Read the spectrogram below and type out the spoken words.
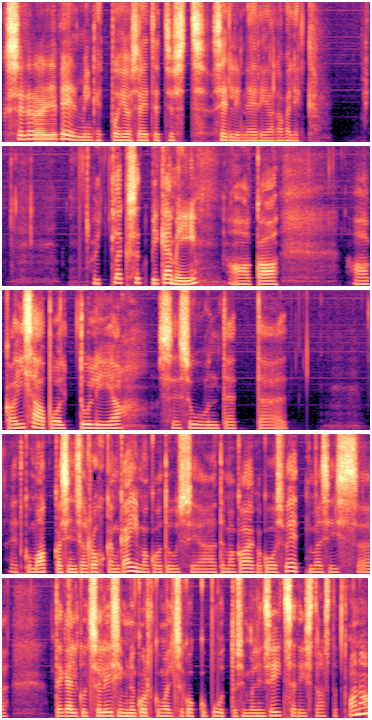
kas sellel oli veel mingeid põhjuseid, et just selline erialavalik? ütleks, et pigem ei, aga, aga isa poolt tuli jah, see suund, et et kui ma hakkasin seal rohkem käima kodus ja temaga aega koos veetma, siis tegelikult see oli esimene kord, kui ma üldse kokku puutusin, ma olin seitseteist aastat vana,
